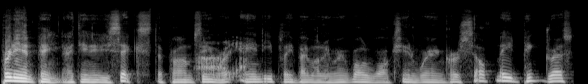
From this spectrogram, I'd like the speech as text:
Pretty in Pink, 1986. The prom scene Oh where yeah. Andy, played by Molly Ringwald, walks in wearing her self-made pink dress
